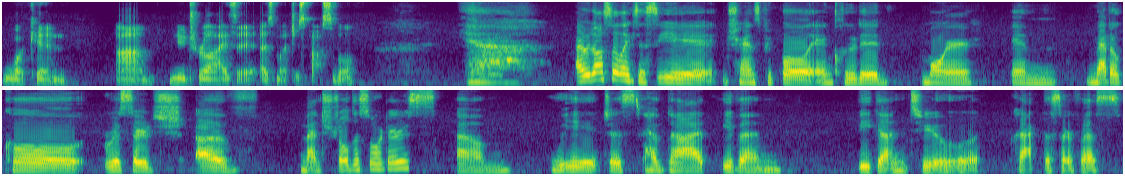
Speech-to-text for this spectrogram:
what can um, neutralize it as much as possible. Yeah. I would also like to see trans people included more in medical research of menstrual disorders. Um, we just have not even begun to crack the surface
